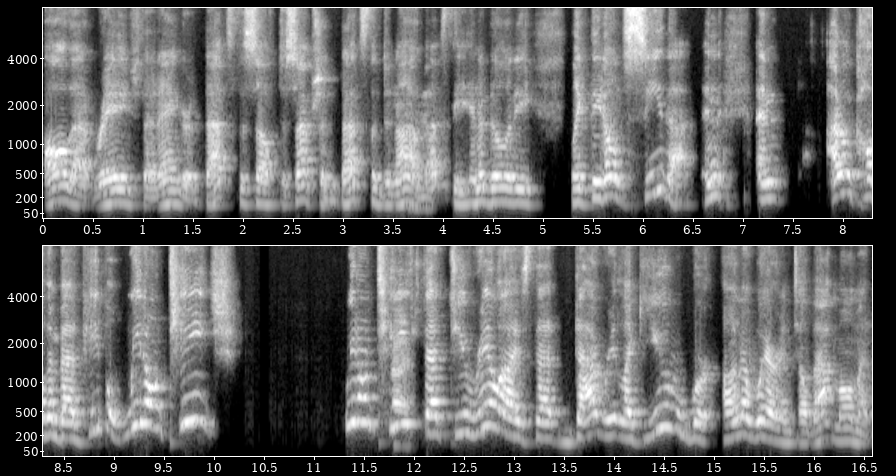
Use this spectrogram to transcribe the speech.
all that rage, that anger, that's the self-deception. That's the denial. Mm-hmm. That's the inability. Like they don't see that. And and I don't call them bad people. We don't teach. We don't teach right. that. Do you realize that that re- like you were unaware until that moment?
